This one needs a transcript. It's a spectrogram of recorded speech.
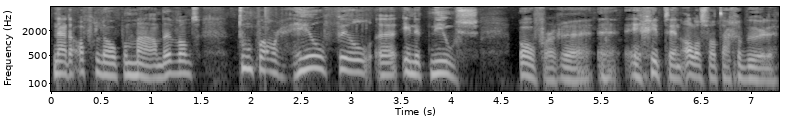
naar de afgelopen maanden. Want toen kwam er heel veel in het nieuws over Egypte en alles wat daar gebeurde.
